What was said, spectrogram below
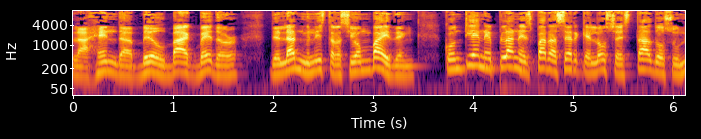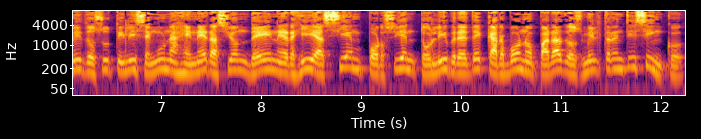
La agenda Build Back Better de la administración Biden contiene planes para hacer que los Estados Unidos utilicen una generación de energía 100% libre de carbono para 2035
